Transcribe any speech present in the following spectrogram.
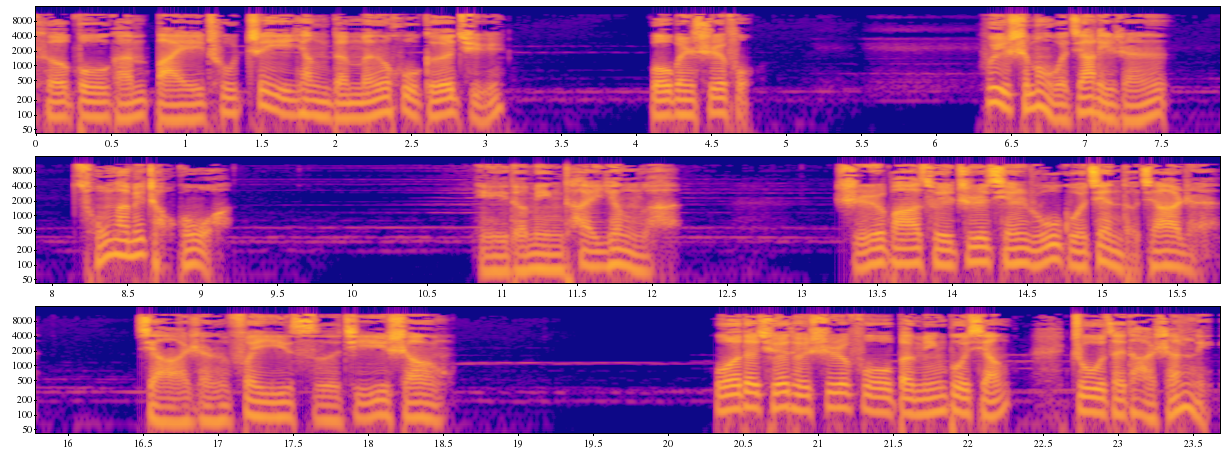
可不敢摆出这样的门户格局。我问师傅：“为什么我家里人？”从来没找过我。你的命太硬了，十八岁之前如果见到家人，家人非死即伤。我的瘸腿师傅本名不详，住在大山里，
